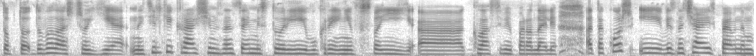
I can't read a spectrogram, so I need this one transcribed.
Тобто довела, що є не тільки кращим знавцем історії в Україні в своїй класовій паралелі, а також і відзначаюсь певним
